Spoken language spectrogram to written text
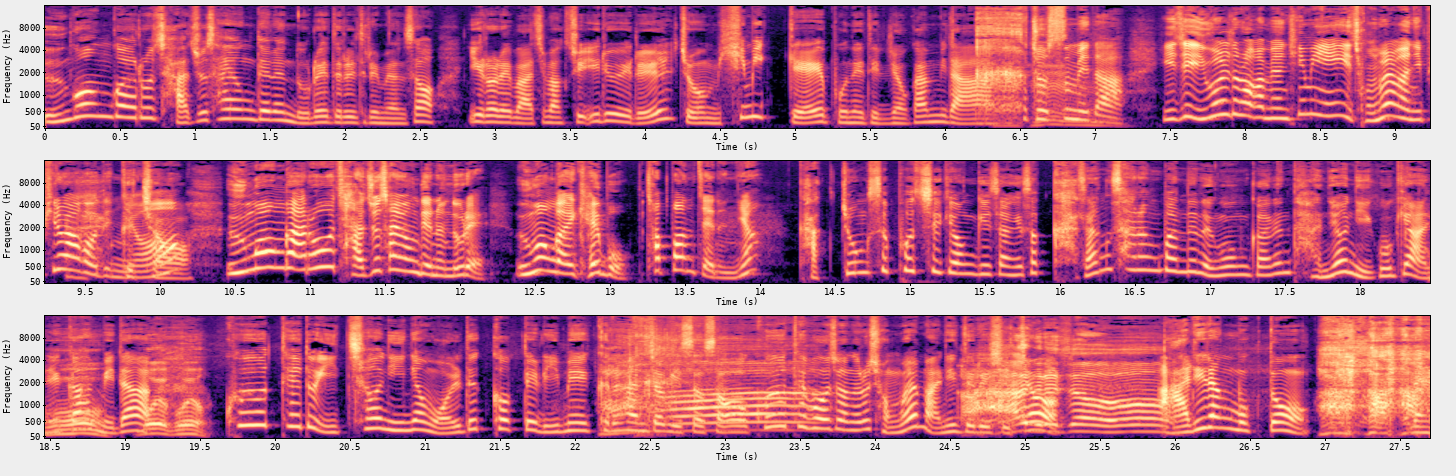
응원가로 자주 사용되는 노래들을 들으면서 1월의 마지막 주 일요일을 좀 힘있게 보내드리려고 합니다. 아, 좋습니다. 이제 2월 들어가면 힘이 정말 많이 필요하거든요. 그쵸. 응원가로 자주 사용되는 노래, 응원가의 계보. 첫 번째는요? 각종 스포츠 경기장에서 가장 사랑받는 응원가는 단연 이 곡이 아닐까 오, 합니다. 뭐요, 뭐요? 코요테도 2002년 월드컵 때 리메이크를 한 적이 있어서 코요테 버전으로 정말 많이 들으시죠? 아. 아리랑 목동. 네,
